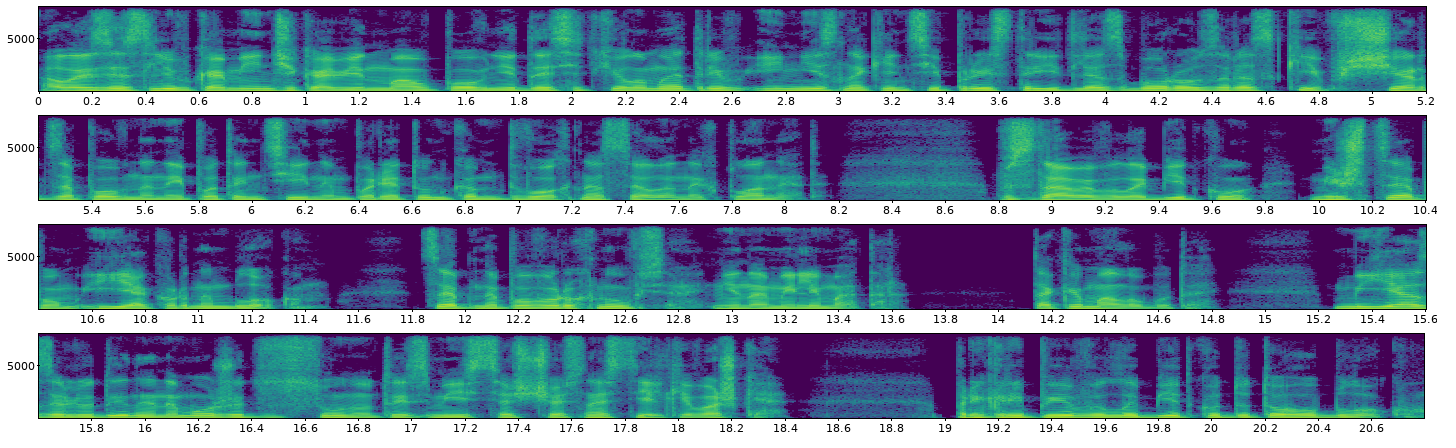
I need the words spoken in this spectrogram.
Але зі слів камінчика він мав повні 10 кілометрів і ніс на кінці пристрій для збору зразків, щерт заповнений потенційним порятунком двох населених планет. Вставив лебідку між цепом і якорним блоком. Цеп не поворухнувся ні на міліметр. Так і мало бути. М'язи людини не можуть зсунути з місця щось настільки важке. Прикріпив лебідку до того блоку.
